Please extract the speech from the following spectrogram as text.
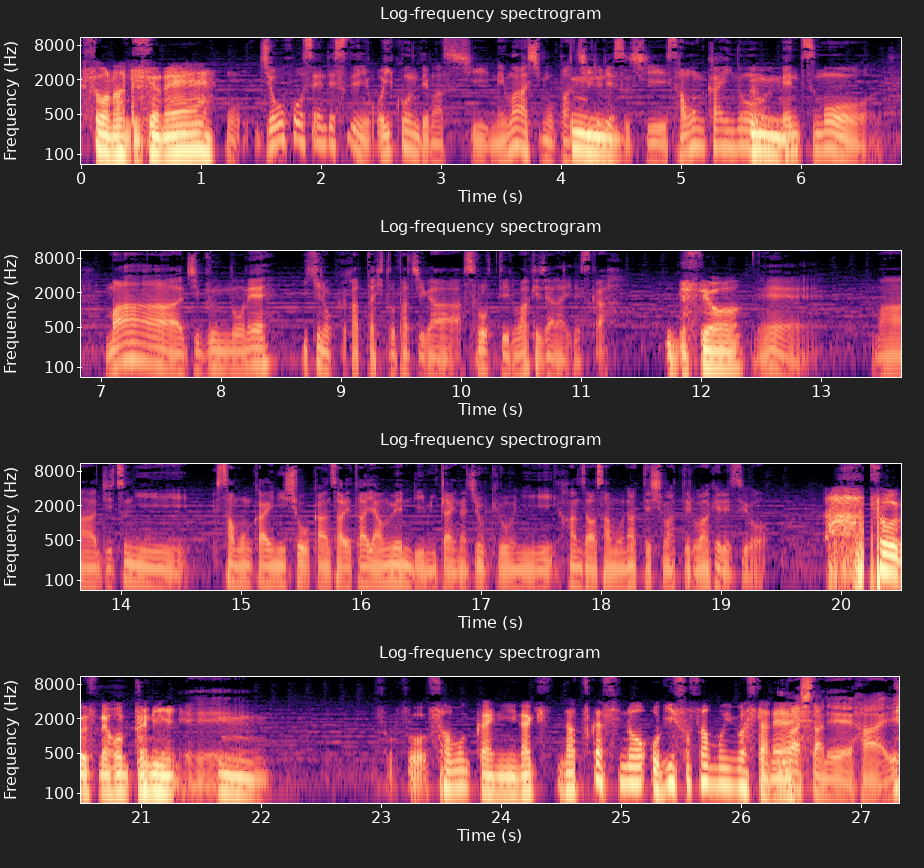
そうなんですよね。もう情報戦ですでに追い込んでますし、根回しもバッチリですし、左門会のメンツも、まあ自分のね、息のかかった人たちが揃っているわけじゃないですか。ですよ。ねえ。まあ実に左門会に召喚されたヤン・ウェンリーみたいな状況に半沢さんもなってしまってるわけですよ。ああそうですね、本当に。ええうん。そうそう、サモン会になき懐かしの小木曽さんもいましたね。いましたね、はい。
